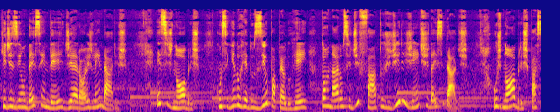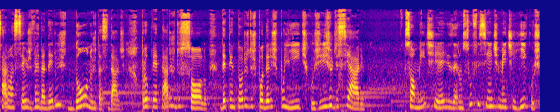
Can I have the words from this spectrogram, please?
que diziam descender de heróis lendários. Esses nobres, conseguindo reduzir o papel do rei, tornaram-se de fato os dirigentes das cidades. Os nobres passaram a ser os verdadeiros donos da cidade, proprietários do solo, detentores dos poderes políticos e judiciário. Somente eles eram suficientemente ricos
